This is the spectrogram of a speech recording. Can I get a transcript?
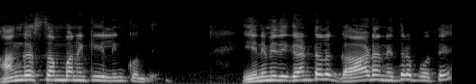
అంగస్తంభనకి లింక్ ఉంది. ఎనిమిది గంటలు గాఢ నిద్రపోతే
